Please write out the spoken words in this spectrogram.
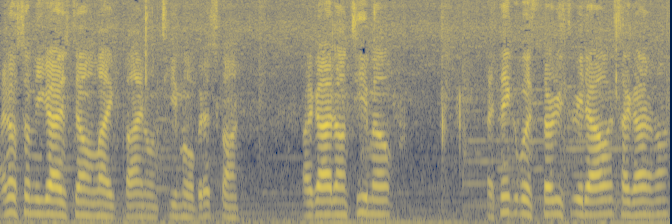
I know some of you guys don't like buying on Temu, but it's fine. I got it on Temu. I think it was $33 I got it on.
